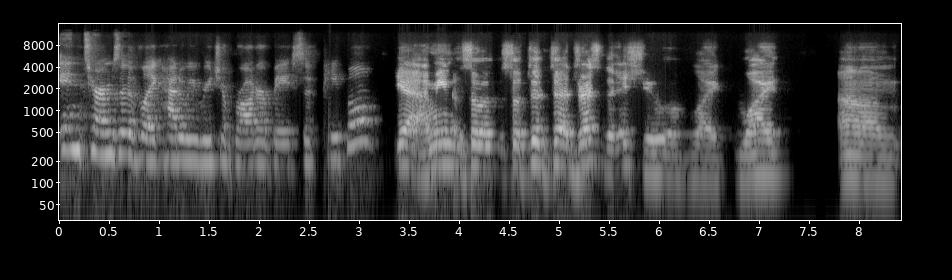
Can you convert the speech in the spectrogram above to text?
In terms of like how do we reach a broader base of people yeah i mean so so to, to address the issue of like why um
